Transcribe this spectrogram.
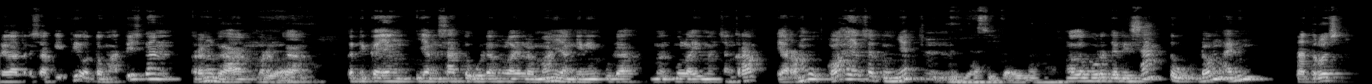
rela tersakiti otomatis kan renggang merenggang. Ketika yang yang satu udah mulai lemah yang ini udah mulai mencengkram ya remuk lah yang satunya. Iya sih kalau ngelebur jadi satu dong ani Nah terus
